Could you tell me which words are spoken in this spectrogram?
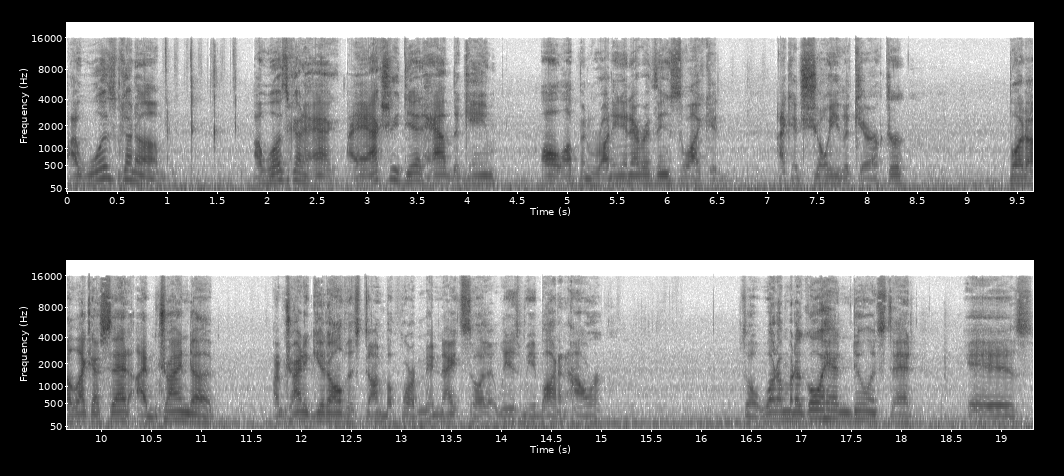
I was gonna, I was gonna act, I actually did have the game all up and running and everything so I could I could show you the character. But uh, like I said, I'm trying to I'm trying to get all this done before midnight, so that leaves me about an hour. So what I'm gonna go ahead and do instead is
